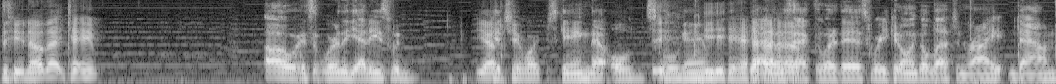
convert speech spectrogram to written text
Do you know that game? Oh, is it where the Yetis would Yep. get you while you're skiing? That old school game. Yeah. Yeah, I know exactly what it is. Where you could only go left and right and down,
